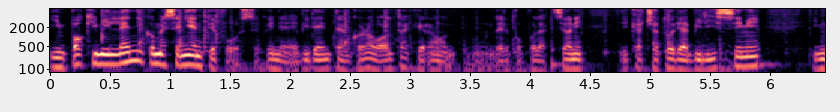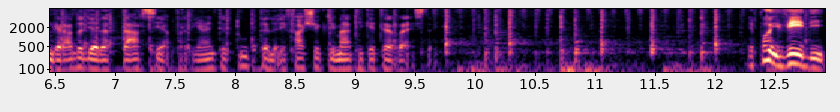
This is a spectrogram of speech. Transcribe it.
in pochi millenni come se niente fosse, quindi è evidente ancora una volta che erano delle popolazioni di cacciatori abilissimi in grado di adattarsi a praticamente tutte le fasce climatiche terrestri. E poi vedi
